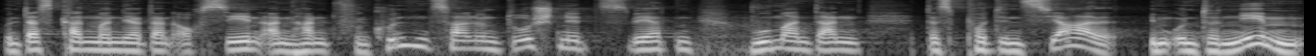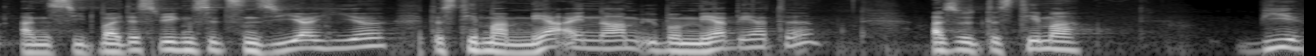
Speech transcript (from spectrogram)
und das kann man ja dann auch sehen anhand von Kundenzahlen und Durchschnittswerten, wo man dann das Potenzial im Unternehmen ansieht, weil deswegen sitzen Sie ja hier, das Thema Mehreinnahmen über Mehrwerte, also das Thema, wie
